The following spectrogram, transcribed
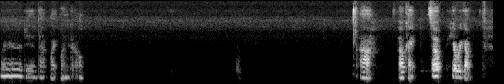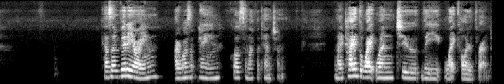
Where did that white one go? Ah, okay. So here we go. Because I'm videoing, I wasn't paying close enough attention. And I tied the white one to the light colored thread.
